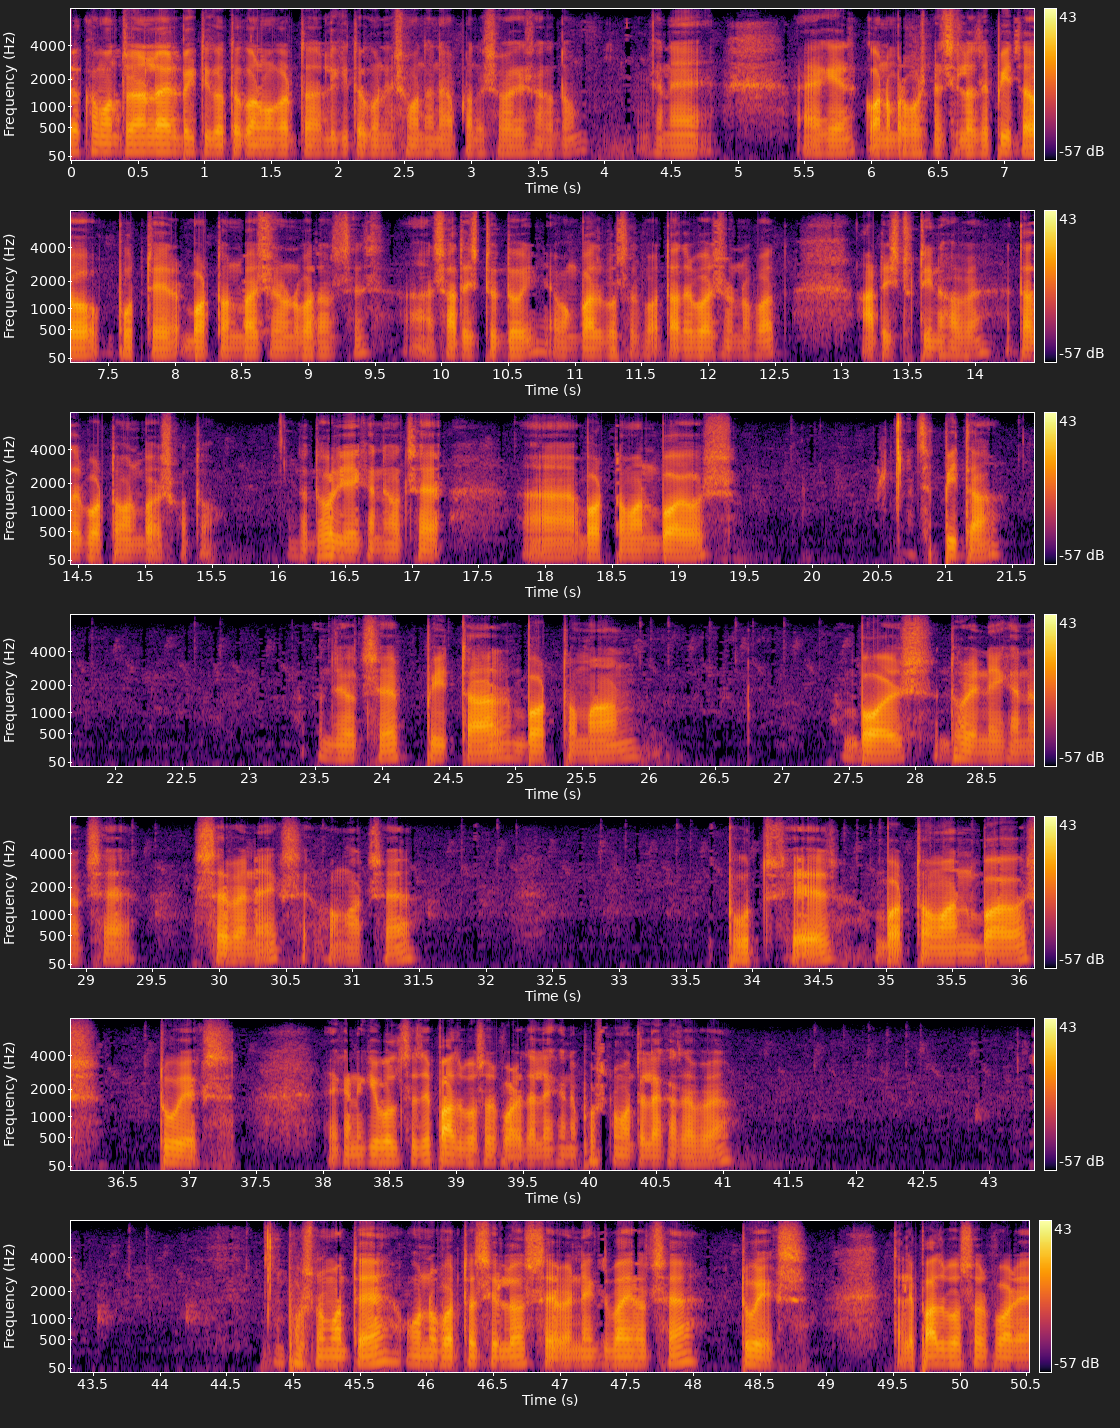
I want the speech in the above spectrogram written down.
প্রতিরক্ষা মন্ত্রণালয়ের ব্যক্তিগত কর্মকর্তা লিখিত গণিত সমাধানে আপনাদের সবাইকে স্বাগতম। এখানে আগের ক নম্বর প্রশ্নে ছিল যে পিতা ও পুত্রের বর্তমান বয়সের অনুপাত হচ্ছে সাত ইস্টু দুই এবং পাঁচ বছর পর তাদের বয়সের অনুপাত আট ইস্টু তিন হবে। তাদের বর্তমান বয়স কত? ধরি, এখানে হচ্ছে বর্তমান বয়স আচ্ছা পিতা, যে হচ্ছে পিতার বর্তমান বয়স ধরে নিই, এখানে হচ্ছে সেভেন এক্স এবং হচ্ছে পুত্রের বর্তমান বয়স টু এক্স এখানে কি বলছে যে পাঁচ বছর পরে, তাহলে এখানে প্রশ্ন মতে লেখা যাবে। প্রশ্ন মতে অনুপাতটা ছিল সেভেন এক্স বাই হচ্ছে টু এক্স তাহলে পাঁচ বছর পরে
